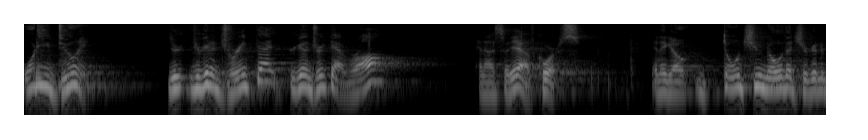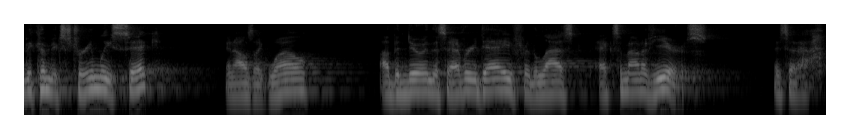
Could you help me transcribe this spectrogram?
what are you doing? You're, you're going to drink that? You're going to drink that raw? And I said, Yeah, of course. And they go, Don't you know that you're going to become extremely sick? And I was like, Well, I've been doing this every day for the last X amount of years. They said, ah,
